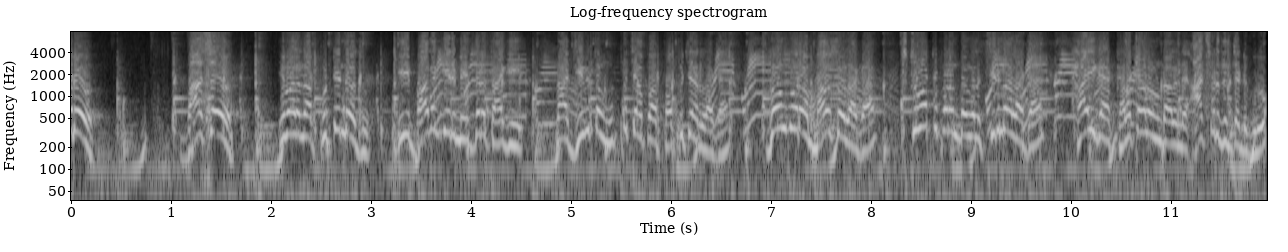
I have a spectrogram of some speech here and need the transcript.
గురు. బాసు ఇవాళ నా పుట్టినరోజు. ఈ బాదగిరి మీ ఇద్దరు తాగి నా జీవితం ఉప్పు చేప పప్పుచారు లాగా గోంగూర మాంసం లాగా స్టువర్ట్పురం దొంగల సినిమా లాగా హాయిగా కలకాలం ఉండాలని ఆశీర్వదించండి గురు.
